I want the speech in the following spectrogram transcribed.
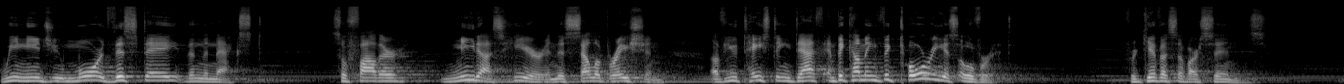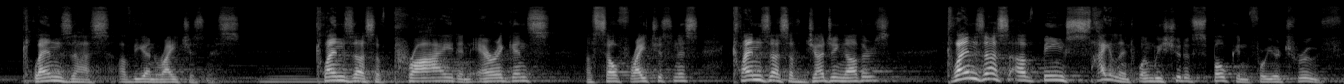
We need you more this day than the next. So, Father, meet us here in this celebration of you tasting death and becoming victorious over it. Forgive us of our sins. Cleanse us of the unrighteousness. Cleanse us of pride and arrogance, of self righteousness. Cleanse us of judging others. Cleanse us of being silent when we should have spoken for your truth.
